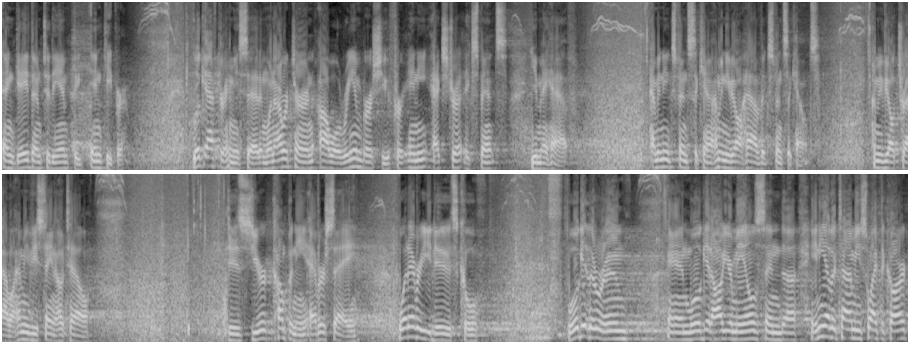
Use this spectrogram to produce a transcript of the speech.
and gave them to the innkeeper. Look after him, he said, and when I return, I will reimburse you for any extra expense you may have. How many expense account? How many of y'all have expense accounts? How many of y'all travel? How many of you stay in a hotel? Does your company ever say, whatever you do, it's cool? We'll get the room and we'll get all your meals, and uh, any other time you swipe the card,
